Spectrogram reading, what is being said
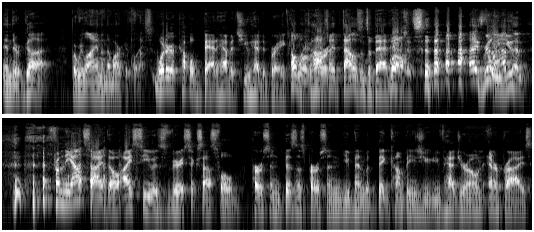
and their gut but relying on the marketplace What are a couple bad habits you had to break? oh my Or- gosh or- i had thousands of bad Well, habits I really, you- them. from the outside, though, I see you as a very successful person, business person. You've been with big companies. You, you've had your own enterprise.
